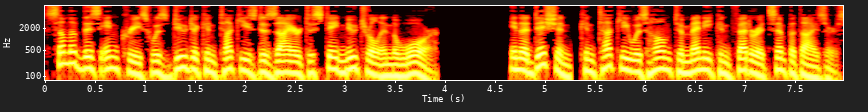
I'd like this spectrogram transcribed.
Some of this increase was due to Kentucky's desire to stay neutral in the war. In addition, Kentucky was home to many Confederate sympathizers.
